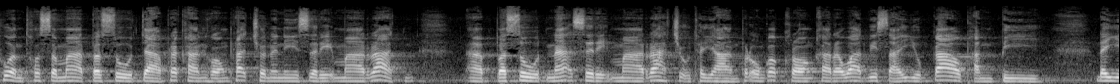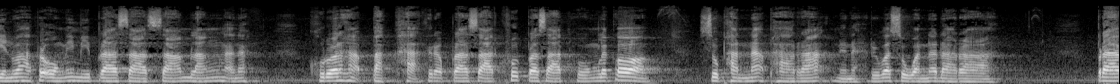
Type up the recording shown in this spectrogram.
ถ้วนทศมาศประสูติจากพระคันของพระชนนีสิริมาราชประสูติณสิริมาราชอุทยาน พระองค์ก็ครองคารวาสวิสัยอยู่ 9,000 ปี ได้ยินว่าพระองค์นี่มีปราสาทสามหลังนะครุหะปักขะคือปราสาทครุฑปราสาทหงแล้วก็สุพรรณภาระเนี่ยนะหรือว่าสุวรรณดารา ปรา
